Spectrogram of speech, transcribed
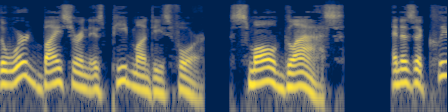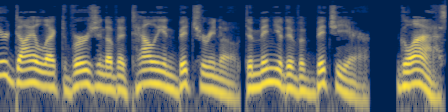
The word Bicerin is Piedmontese for small glass and is a clear dialect version of Italian bicchierino diminutive of bicchiere glass.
